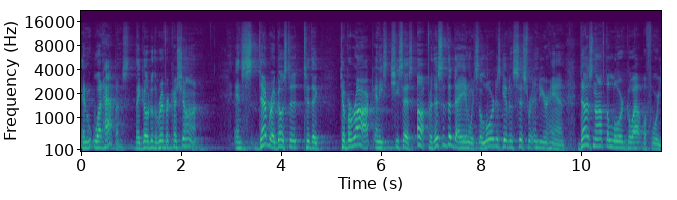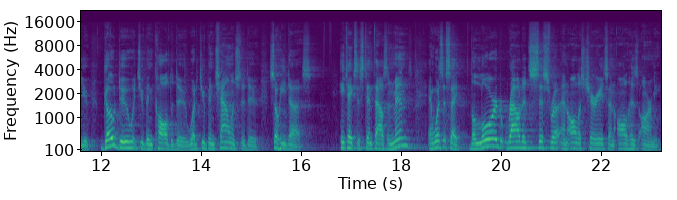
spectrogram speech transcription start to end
And what happens? They go to the river Kishon. And Deborah goes to, to, the, to Barak and he, she says, Up, for this is the day in which the Lord has given Sisera into your hand. Does not the Lord go out before you? Go do what you've been called to do, what you've been challenged to do. So he does. He takes his 10,000 men, and what does it say? The Lord routed Sisera and all his chariots and all his army.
